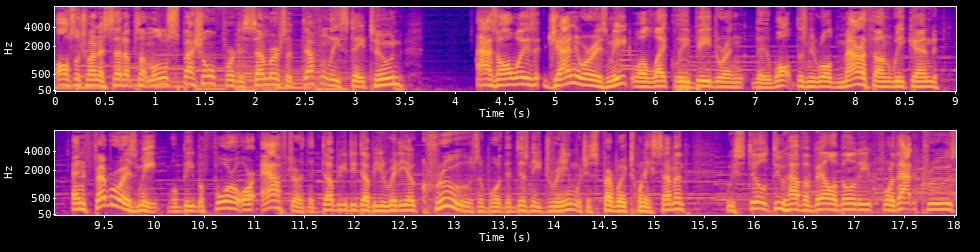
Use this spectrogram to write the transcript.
Also trying to set up something a little special for December, so definitely stay tuned. As always, January's meet will likely be during the Walt Disney World Marathon weekend, and February's meet will be before or after the WDW Radio cruise aboard the Disney Dream, which is February 27th. We still do have availability for that cruise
